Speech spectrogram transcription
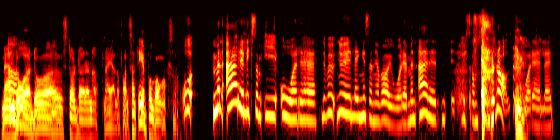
Men Ja. då, då står dörrarna öppna i alla fall. Så det är på gång också. Och, men är det liksom i Åre, nu är det länge sedan jag var i Åre, men är det liksom centralt i Åre eller?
